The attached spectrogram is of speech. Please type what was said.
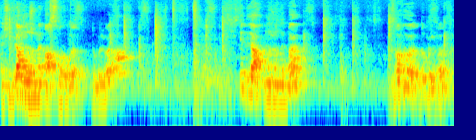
Значить, для множини А з вагою WA і для множини Б з вагою WB.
